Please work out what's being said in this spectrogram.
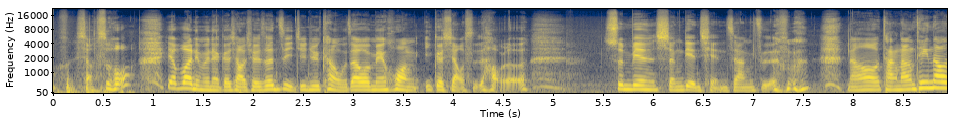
想说，要不然你们两个小学生自己进去看，我在外面晃一个小时好了，顺便省点钱这样子。然后糖糖听到，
